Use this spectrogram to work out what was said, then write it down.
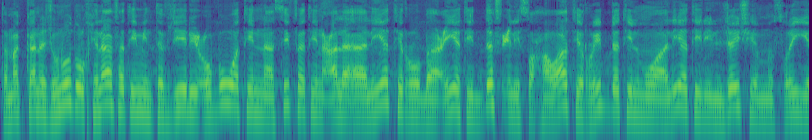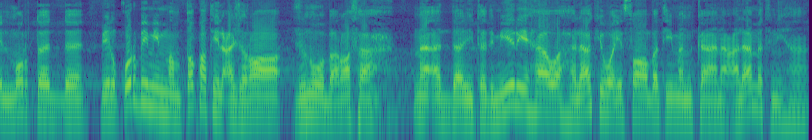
تمكن جنود الخلافة من تفجير عبوة ناسفة على آلية رباعية الدفع لصحوات الردة الموالية للجيش المصري المرتد بالقرب من منطقة العجراء جنوب رفح. ما أدى لتدميرها وهلاك وإصابة من كان على متنها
